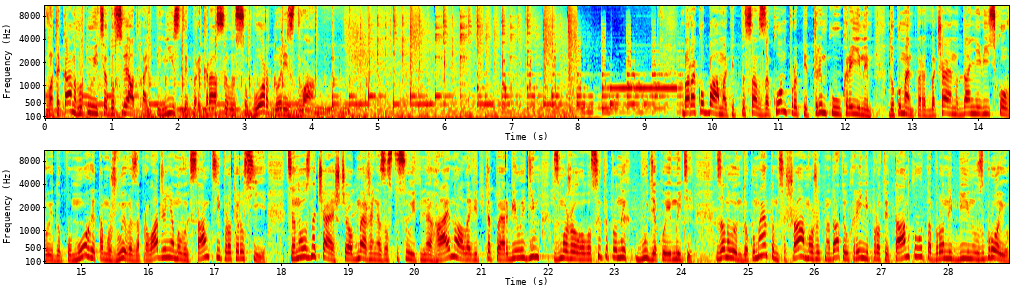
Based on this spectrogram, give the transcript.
Ватикан готується до свят. Альпіністи прикрасили собор до Різдва. Барак Обама підписав закон про підтримку України. Документ передбачає надання військової допомоги та можливе запровадження нових санкцій проти Росії. Це не означає, що обмеження застосують негайно, але відтепер Білий Дім зможе оголосити про них будь-якої миті. За новим документом США можуть надати Україні протитанкову та бронебійну зброю,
